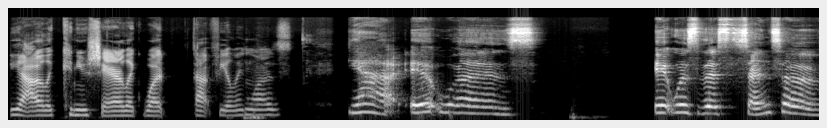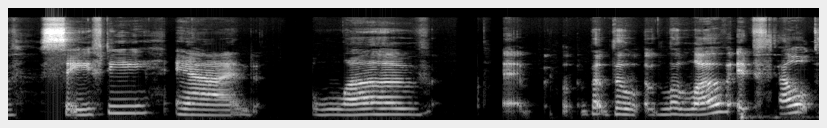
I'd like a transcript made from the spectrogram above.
yeah, like can you share like what that feeling was? Yeah, it was it was this sense of safety and love eh, but the the love it felt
